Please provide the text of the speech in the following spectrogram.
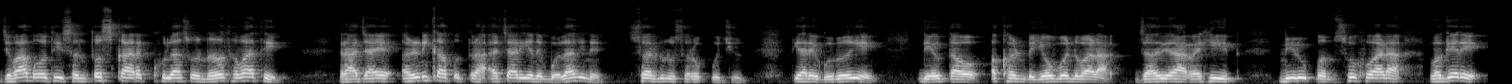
જવાબોથી સંતોષકારક ખુલાસો ન થવાથી રાજાએ અર્ણિકાપુત્ર આચાર્યને બોલાવીને સ્વર્ગનું સ્વરૂપ પૂછ્યું. ત્યારે ગુરુએ દેવતાઓ અખંડ યૌવનવાળા જરા રહિત નિરૂપમ સુખવાળા વગેરે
